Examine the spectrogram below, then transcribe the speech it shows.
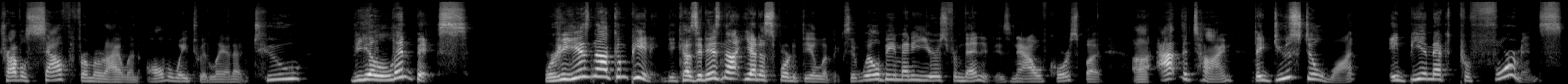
Travels south from Rhode Island all the way to Atlanta to the Olympics where he is not competing because it is not yet a sport at the Olympics. It will be many years from then. It is now, of course, but uh, at the time, they do still want a BMX performance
